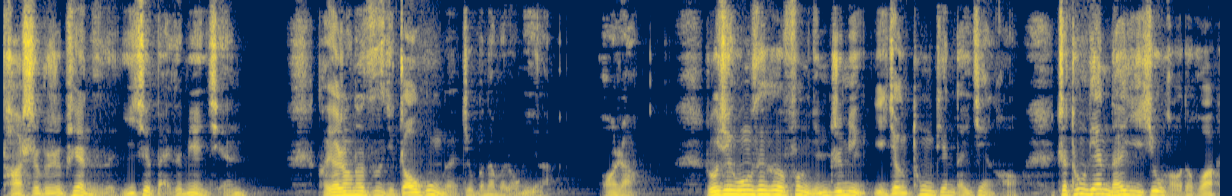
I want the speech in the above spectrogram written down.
他是不是骗子？一切摆在面前，可要让他自己招供呢，就不那么容易了。皇上，如今公孙贺奉您之命，已将通天台建好。这通天台一修好的话，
